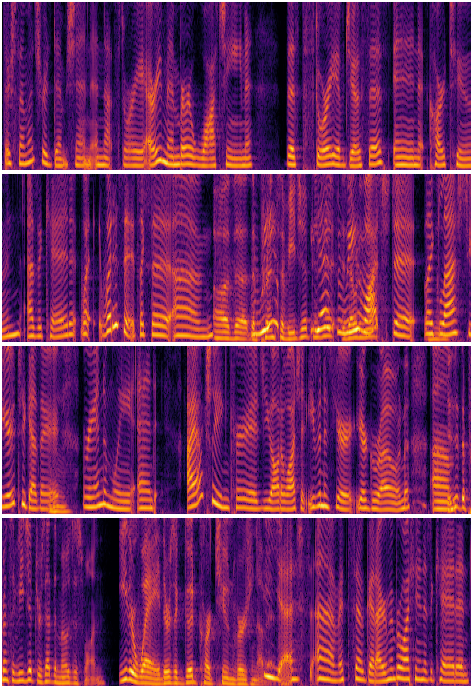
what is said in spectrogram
there's so much redemption in that story. I remember watching the story of Joseph in cartoon as a kid. What what is it? It's like the um Uh, the the We- Prince of Egypt. Is yes, it? Is we it is? watched it like Mm-hmm. last year together randomly and I actually encourage you all to watch it even if you're you're grown. Um is it the Prince of Egypt or is that the Moses one? Either way, there's a good cartoon version of it. Yes, um, it's so good. I remember watching it as a kid and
